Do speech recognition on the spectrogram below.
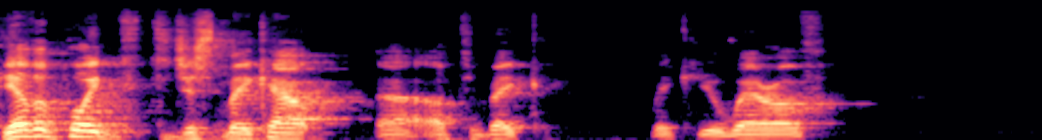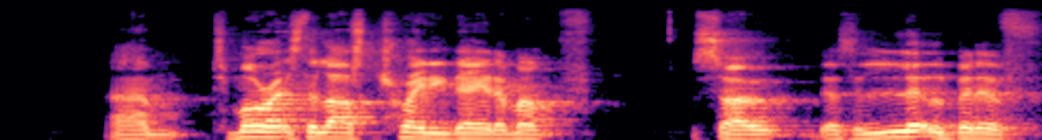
The other point to just make out, uh, to make make you aware of, um, tomorrow is the last trading day in a month. So there's a little bit of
